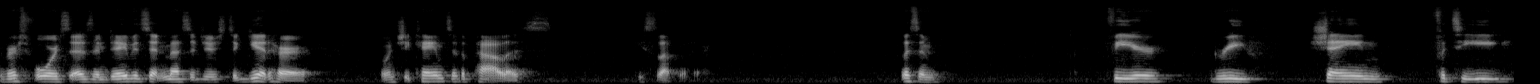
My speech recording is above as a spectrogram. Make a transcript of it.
Verse 4 says, And David sent messengers to get her when she came to the palace, he slept with her. Listen, fear, grief, shame, fatigue,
